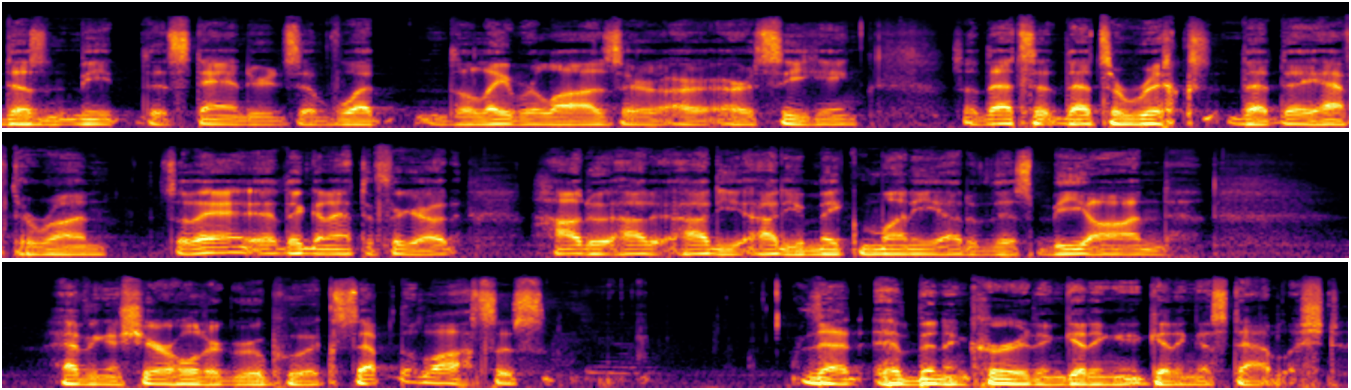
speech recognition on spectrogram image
doesn't meet the standards of what the labor laws are, are, are seeking. So that's a, that's a risk that they have to run. So they they're going to have to figure out how do how do how do you how do you make money out of this beyond having a shareholder group who accept the losses that have been incurred in getting getting established.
